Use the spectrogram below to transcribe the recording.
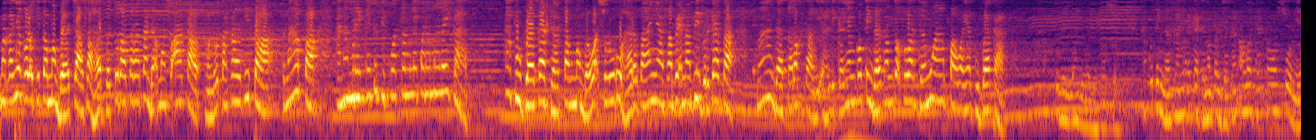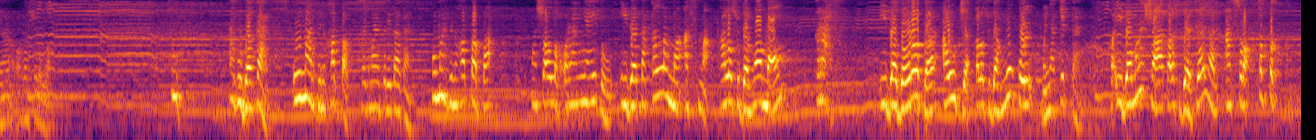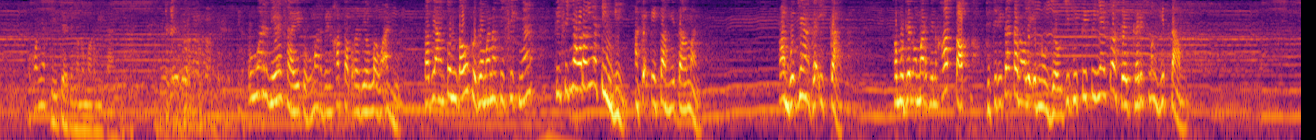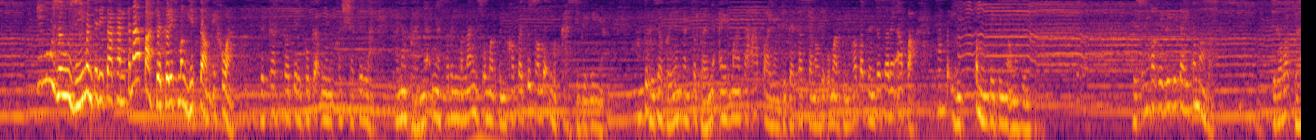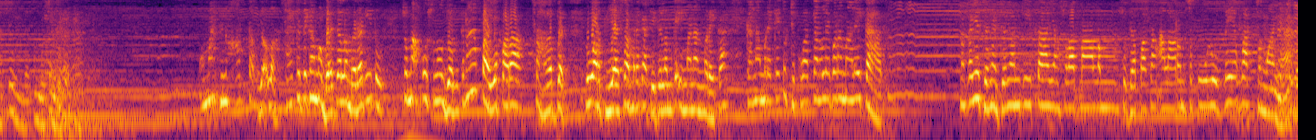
Makanya kalau kita membaca sahabat itu rata-rata tidak masuk akal menurut akal kita. Kenapa? Karena mereka itu dikuatkan oleh para malaikat. Abu Bakar datang membawa seluruh hartanya sampai Nabi berkata, Mada tarok tali ahlika yang kau tinggalkan untuk keluargamu apa wahai Abu Bakar? Ya. Aku tinggalkan mereka dalam penjagaan Allah dan Rasul ya Rasulullah. Suf, Abu Bakar, Umar bin Khattab, saya kemarin ceritakan. Umar bin Khattab pak, Masya Allah orangnya itu Ida takallama asma Kalau sudah ngomong keras Ida doroba auja Kalau sudah mukul menyakitkan Faida masya kalau sudah jalan asrok cepet. Pokoknya beda dengan Umar bin Luar biasa itu Umar bin Khattab radhiyallahu anhu. Tapi antum tahu bagaimana fisiknya? Fisiknya orangnya tinggi Agak hitam-hitaman. Rambutnya agak ikal. Kemudian Umar bin Khattab diceritakan oleh Ibnu Zauji di pipinya itu ada garis menghitam. Ibnu Zauzi menceritakan kenapa ada garis menghitam, ikhwan. Bekas rotil buka min. Karena banyaknya sering menangis Umar bin Khattab itu sampai bekas di pipinya. Untuk bisa bayangkan sebanyak air mata apa yang diteteskan oleh Umar bin Khattab dan sesering apa sampai hitam pipinya Umar bin Khattab. Biasanya kalau pipi kita hitam apa? Jerawat batu yang tidak sembuh-sembuh. Umar bin Khattab, ya Allah, saya ketika membaca lembaran itu, cuma khusnudon. Kenapa ya para sahabat luar biasa mereka di dalam keimanan mereka? Karena mereka itu dikuatkan oleh para malaikat. Makanya jangan-jangan kita yang sholat malam sudah pasang alarm 10 lewat semuanya.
